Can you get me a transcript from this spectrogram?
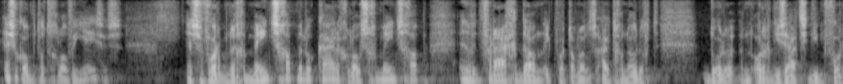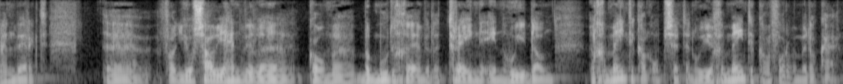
En ze komen tot geloof in Jezus. En ze vormen een gemeenschap met elkaar, een geloofsgemeenschap. En we vragen dan, ik word dan wel eens uitgenodigd door een organisatie die voor hen werkt. Uh, van, joh, zou je hen willen komen bemoedigen en willen trainen in hoe je dan een gemeente kan opzetten en hoe je een gemeente kan vormen met elkaar.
